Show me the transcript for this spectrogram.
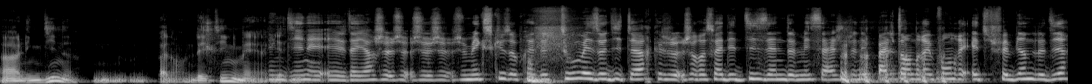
LinkedIn, pas dans le dating, mais... LinkedIn, et, d'ailleurs, je, je, je, je m'excuse auprès de tous mes auditeurs que je, reçois des dizaines de messages, je n'ai pas le temps de répondre, et, tu fais bien de le dire.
